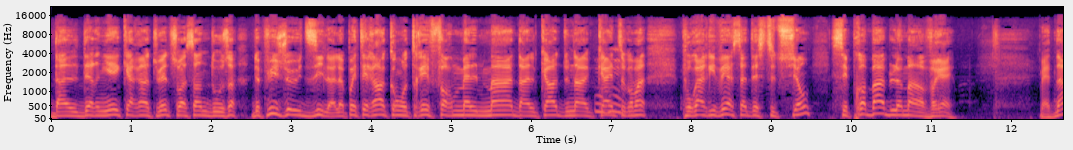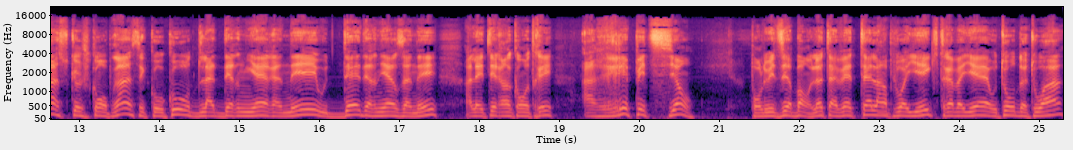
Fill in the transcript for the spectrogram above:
dans le dernier 48, 72 heures. Depuis jeudi, là, elle n'a pas été rencontrée formellement dans le cadre d'une enquête, comprends, pour arriver à sa destitution. C'est probablement vrai. Maintenant, ce que je comprends, c'est qu'au cours de la dernière année ou des dernières années, elle a été rencontrée à répétition pour lui dire, bon, là, tu avais tel employé qui travaillait autour de toi,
